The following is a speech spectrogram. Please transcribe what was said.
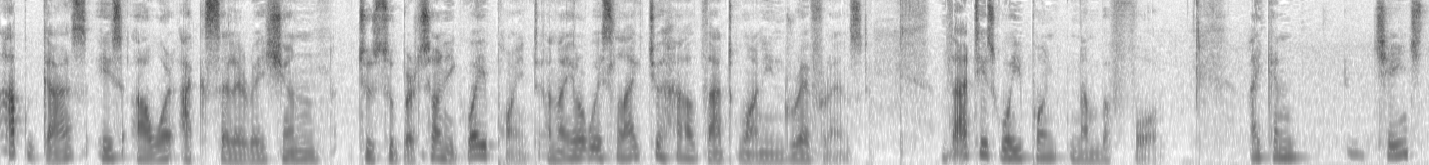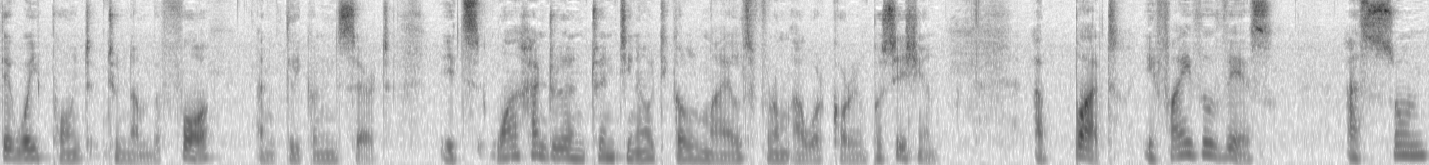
upgas is our acceleration to supersonic waypoint and I always like to have that one in reference. That is waypoint number 4. I can change the waypoint to number 4 and click on insert. It's 120 nautical miles from our current position. Uh, but if I do this, as soon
